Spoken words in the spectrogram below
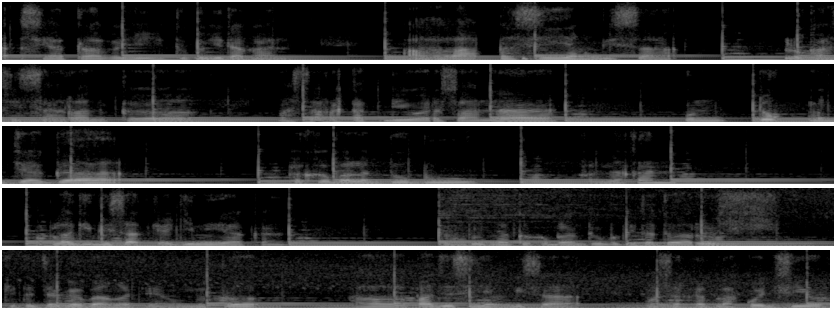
gak sehat lah bagi tubuh kita kan. Hal apa sih yang bisa lo kasih saran ke masyarakat di luar sana untuk menjaga kekebalan tubuh? Karena kan apalagi di saat kayak gini ya kan tentunya kekebalan tubuh kita tuh harus kita jaga banget ya. Menurut lo hal apa aja sih yang bisa masyarakat lakuin sih yuk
